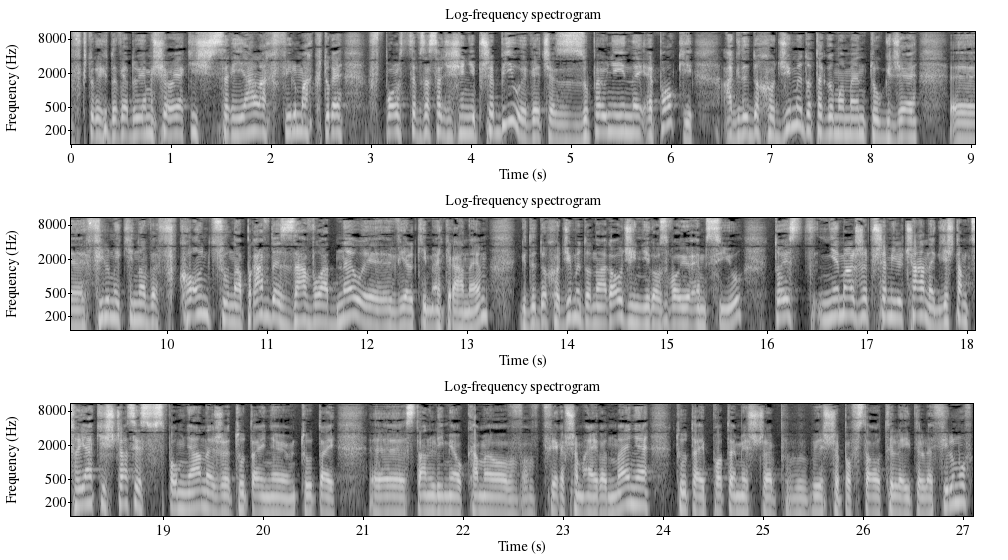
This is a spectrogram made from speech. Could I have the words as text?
w których dowiadujemy się o jakichś serialach, filmach, które w Polsce w zasadzie się nie przebiły, wiecie, z zupełnie innej epoki. A gdy dochodzimy do tego momentu, gdzie e, filmy kinowe w końcu naprawdę zawładnęły wielkim ekranem, gdy dochodzimy do narodzin i rozwoju MCU, to jest niemalże przemilczane. Gdzieś tam co jakiś czas jest wspomniane, że tutaj, nie wiem, tutaj e, Stanley miał cameo w, w pierwszym Iron Manie, tutaj potem jeszcze, jeszcze powstało tyle i tyle filmów,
